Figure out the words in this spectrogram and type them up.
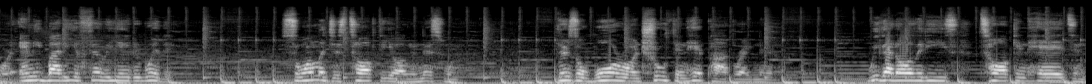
or anybody affiliated with it. So I'ma just talk to y'all in this one. There's a war on truth in hip hop right now. We got all of these talking heads and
